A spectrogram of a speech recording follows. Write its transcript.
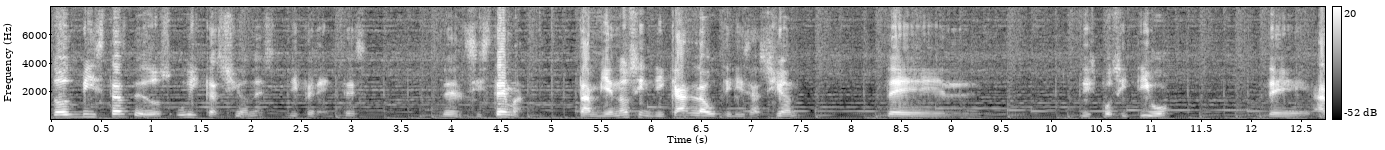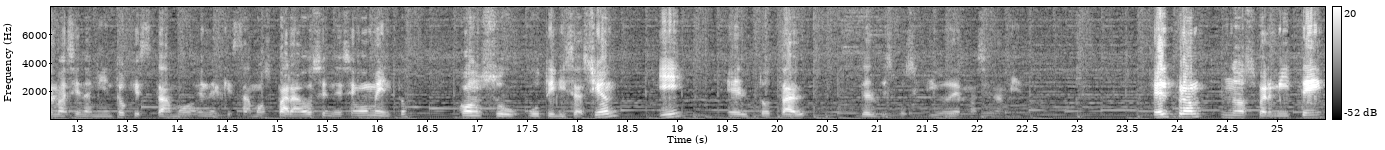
dos vistas de dos ubicaciones diferentes del sistema. También nos indica la utilización del dispositivo de almacenamiento que estamos, en el que estamos parados en ese momento, con su utilización y el total del dispositivo de almacenamiento. El prompt nos permite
